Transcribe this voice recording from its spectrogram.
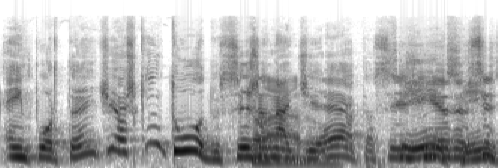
é importante, acho que em tudo, seja na Claro. dieta, seja Sim, em sim, exercício.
